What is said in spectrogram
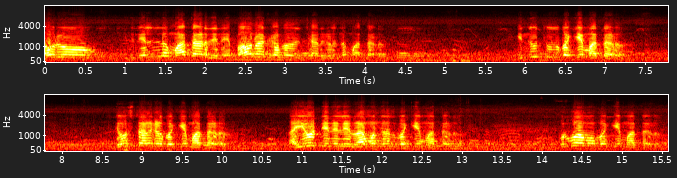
ಅವರು ಇದನ್ನೆಲ್ಲ ಮಾತಾಡದೇನೆ. ಭಾವನಾಕಾರದ ವಿಚಾರಗಳನ್ನ ಮಾತಾಡೋದು. ಹಿಂದುತ್ವದ ಬಗ್ಗೆ ಮಾತಾಡೋದು. ದೇವಸ್ಥಾನಗಳ ಬಗ್ಗೆ ಮಾತಾಡೋದು. ಅಯೋಧ್ಯೆಯಲ್ಲಿ ರಾಮ ಮಂದಿರದ ಬಗ್ಗೆ ಮಾತಾಡೋದು. ಪುಲ್ವಾಮ ಬಗ್ಗೆ ಮಾತಾಡೋದು.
